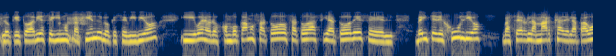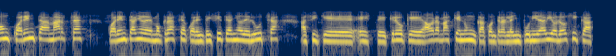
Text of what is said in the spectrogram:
lo que todavía seguimos haciendo y lo que se vivió. Y bueno, los convocamos a todos, a todas y a todes el 20 de julio va a ser la marcha del apagón, 40 marchas 40 años de democracia, 47 años de lucha, así que este, creo que ahora más que nunca contra la impunidad biológica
